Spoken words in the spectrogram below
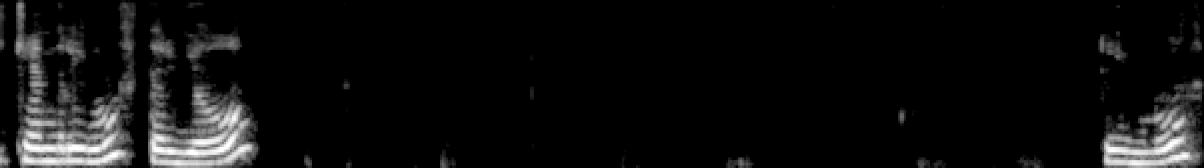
You can remove the yo Remove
